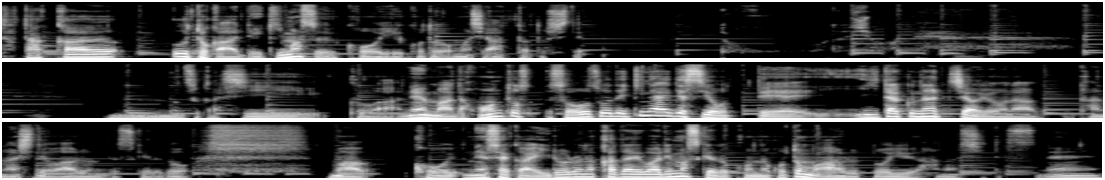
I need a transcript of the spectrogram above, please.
戦うとかできます？こういうことがもしあったとして。難しくはね。まだ本当想像できないですよって言いたくなっちゃうような話ではあるんですけれど、まあ、こうね、世界いろいろな課題はありますけど、こんなこともあるという話ですね。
